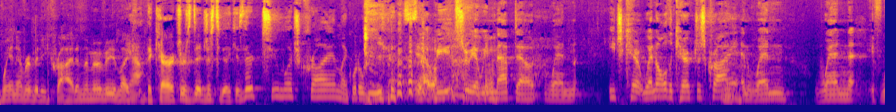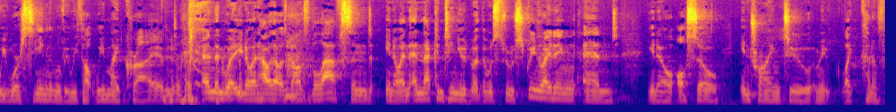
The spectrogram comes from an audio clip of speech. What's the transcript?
when everybody cried in the movie, like Yeah. the characters did, just to be like, is there too much crying? Like, what are we? yeah, we it's true. Yeah, we mapped out when each char- when all the characters cry mm-hmm. and when when if we were seeing the movie we thought we might cry and and then when, you know and how that was balanced with the laughs and you know and, and that continued but there was through screenwriting and you know also in trying to I mean like kind of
